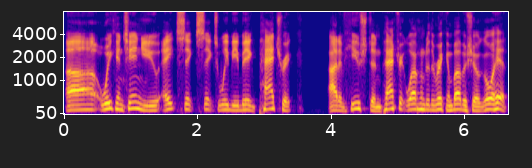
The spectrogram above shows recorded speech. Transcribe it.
Uh, we continue. Eight six six. We be big. Patrick out of Houston. Patrick, welcome to the Rick and Bubba Show. Go ahead.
